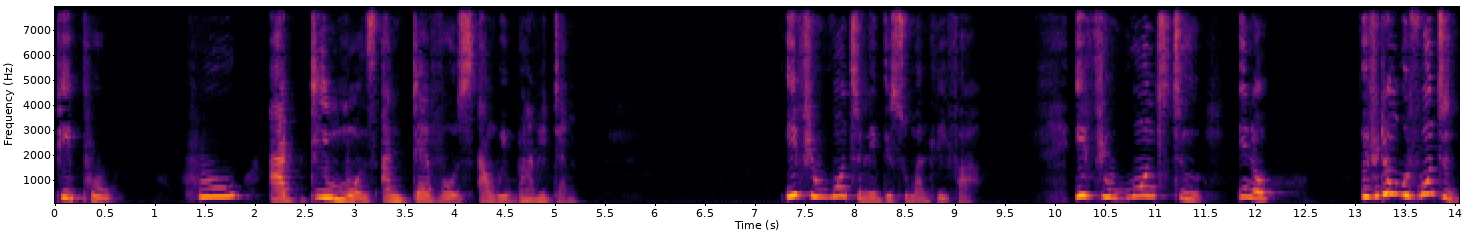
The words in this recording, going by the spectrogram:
people who are demons and devils and we marry them? If you want to leave this woman, leave her. If you want to, you know, if you don't, if you want to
